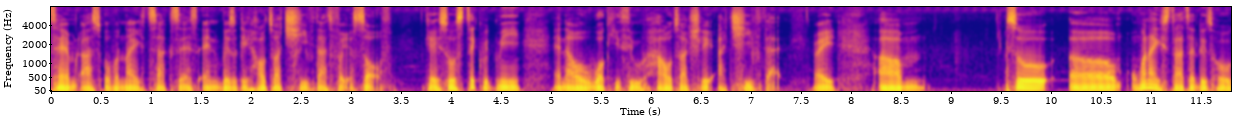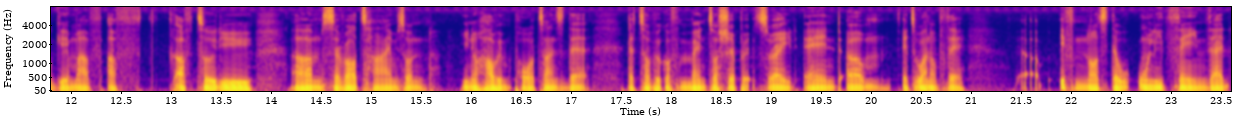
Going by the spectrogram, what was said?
termed as overnight success and basically how to achieve that for yourself. Okay, so stick with me and I'll walk you through how to actually achieve that, right? Um, so uh, when I started this whole game, I've I've I've told you um, several times on you know how important the the topic of mentorship is, right? And um, it's one of the, uh, if not the only thing that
